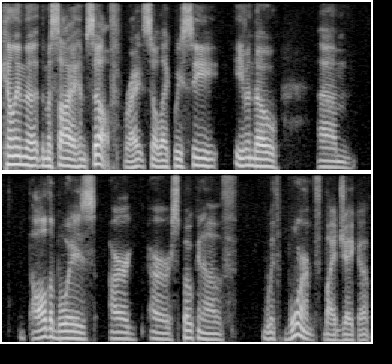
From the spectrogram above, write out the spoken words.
killing the the Messiah himself, right? So like we see, even though um, all the boys are are spoken of with warmth by Jacob,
